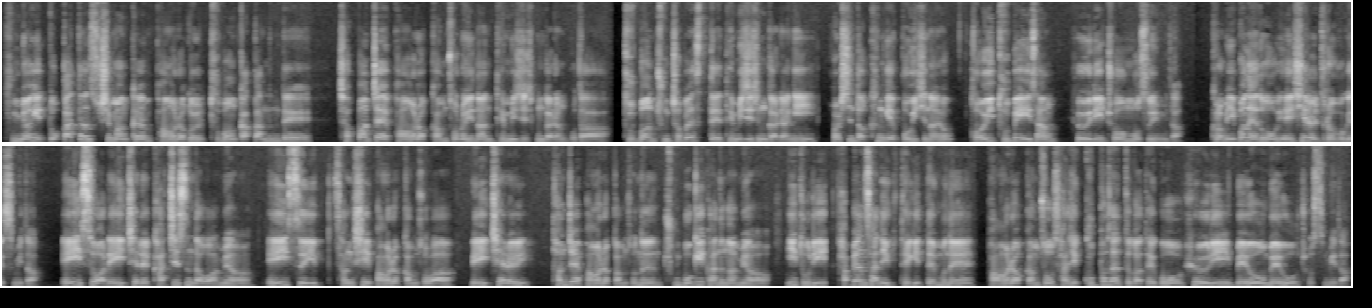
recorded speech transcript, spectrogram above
분명히 똑같은 수치만큼 방어력을 두 번 깎았는데 첫 번째 방어력 감소로 인한 데미지 증가량보다 두 번 중첩했을 때 데미지 증가량이 훨씬 더 큰 게 보이시나요? 거의 두 배 이상 효율이 좋은 모습입니다. 그럼 이번에도 예시를 들어보겠습니다. 에이스와 레이첼을 같이 쓴다고 하면 에이스의 상시 방어력 감소와 레이첼의 턴제 방어력 감소는 중복이 가능하며 이 둘이 합연산이 되기 때문에 방어력 감소 49%가 되고 효율이 매우 매우 좋습니다.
